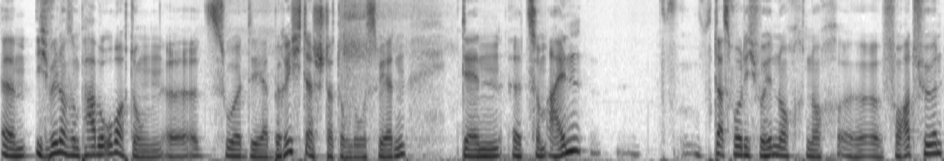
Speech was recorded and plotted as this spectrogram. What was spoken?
ähm, ich will noch so ein paar Beobachtungen äh, zur der Berichterstattung loswerden, denn äh, zum einen das wollte ich vorhin noch, noch äh, fortführen.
